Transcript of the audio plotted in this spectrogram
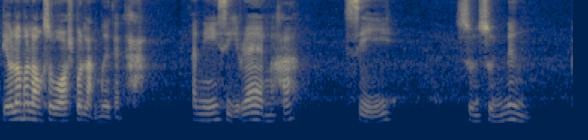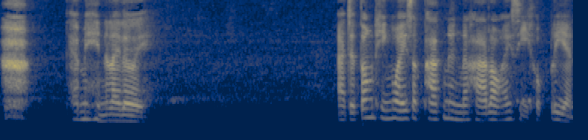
เดี๋ยวเรามาลองสวอชบนหลังมือกันค่ะ อันนี้สีแรกนะคะ สี 001 แทบไม่เห็นอะไรเลย อาจจะต้องทิ้งไว้สักพักหนึ่งนะคะ รอให้สีเขาเปลี่ยน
